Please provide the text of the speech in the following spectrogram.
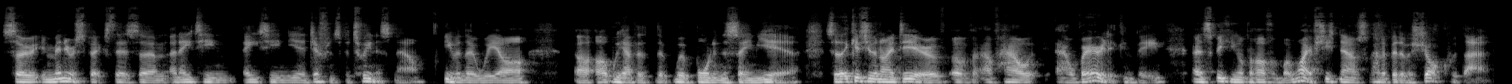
So in many respects, there's um, an 18, 18 year difference between us now, even though we are. Uh, we have the, we're born in the same year, so that gives you an idea of, of of how how varied it can be. And speaking on behalf of my wife, she's now had a bit of a shock with that,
